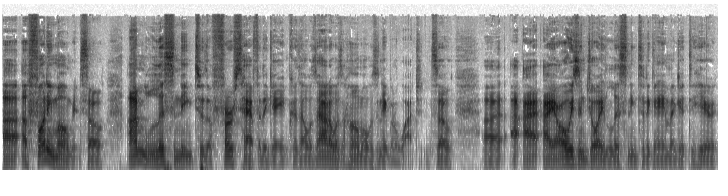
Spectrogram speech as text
uh, a funny moment. So I'm listening to the first half of the game because I was out, I wasn't home, I wasn't able to watch it. So uh, I, I always enjoy listening to the game. I get to hear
